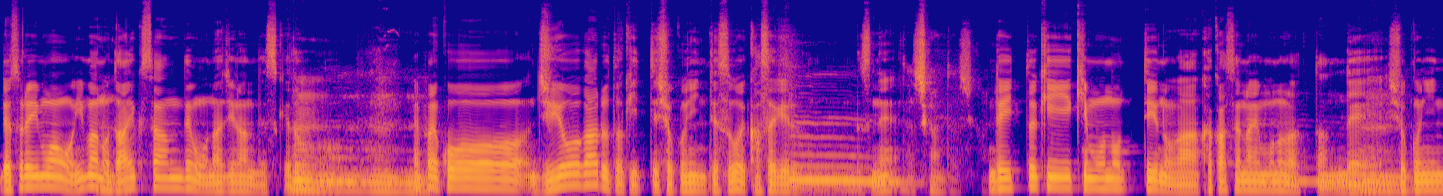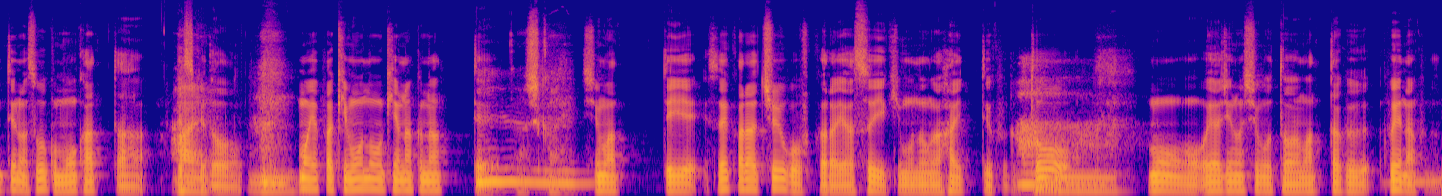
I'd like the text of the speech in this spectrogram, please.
でそれも今の大工さんでも同じなんですけどうんやっぱりこう需要がある時って職人ってすごい稼げるんですね。確かに確かに。で一時着物っていうのが欠かせないものだったんでうん。職人っていうのはすごく儲かったんですけどもうやっぱり着物を着なくなってしまってそれから中国から安い着物が入ってくるあとー。もう親父の仕事は全く増えなくなっ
